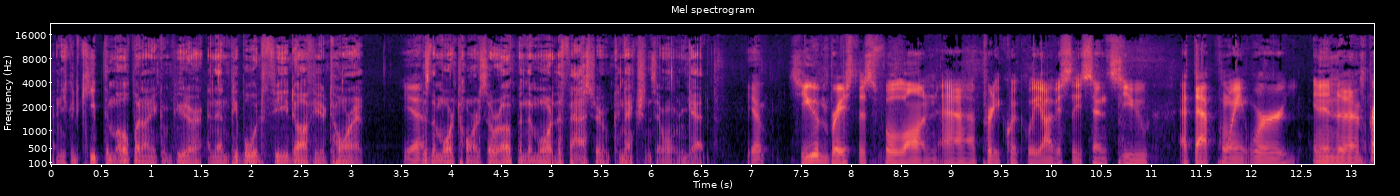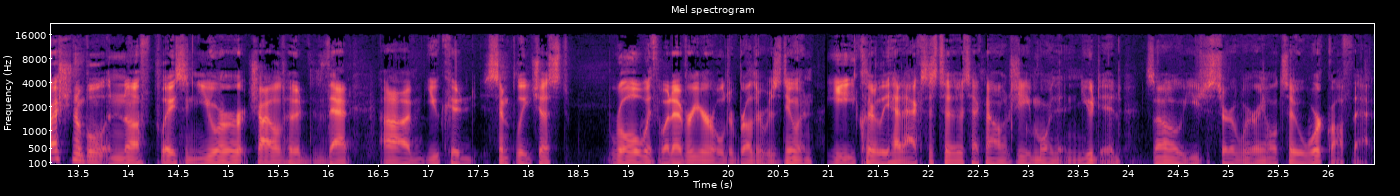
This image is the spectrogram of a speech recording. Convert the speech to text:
and you could keep them open on your computer, and then people would feed off your torrent. Yeah. Because the more torrents that were open, the more the faster connections everyone would get. Yep. So you embraced this full on uh, pretty quickly, obviously, since you at that point were in an impressionable enough place in your childhood that uh, you could simply just roll with whatever your older brother was doing. He clearly had access to the technology more than you did, so you just sort of were able to work off that.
